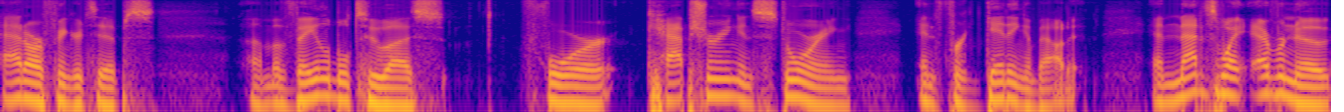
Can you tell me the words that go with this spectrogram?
at our fingertips um, available to us for capturing and storing and forgetting about it. And that's why Evernote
